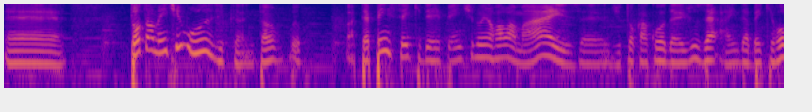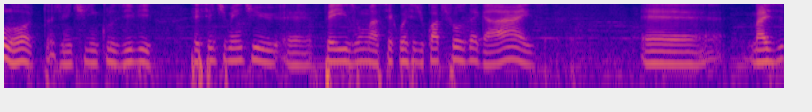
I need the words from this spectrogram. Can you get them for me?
é, totalmente em música. Então eu até pensei que de repente não ia rolar mais é, de tocar com o Odair José. Ainda bem que rolou. A gente, inclusive, recentemente é, fez uma sequência de quatro shows legais. É, mas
